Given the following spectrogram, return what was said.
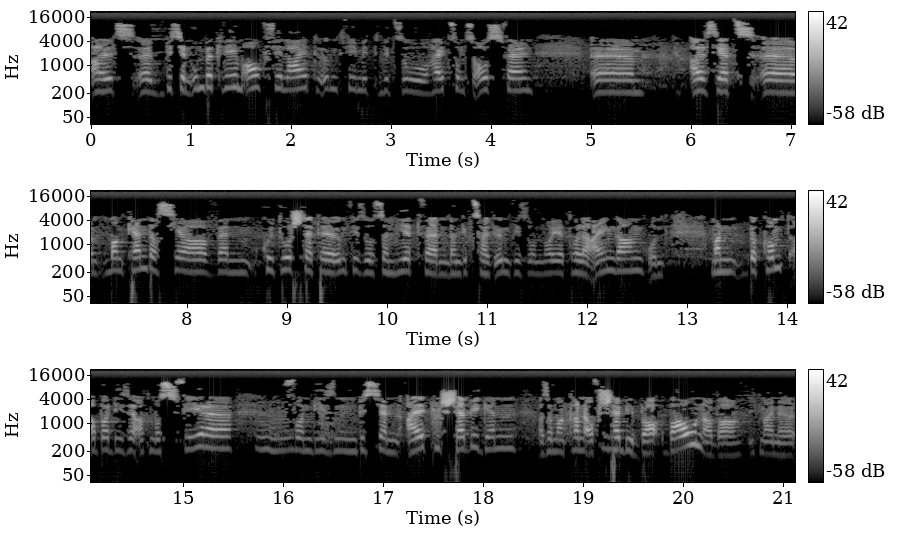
als ein äh, bisschen unbequem auch vielleicht irgendwie mit, mit so Heizungsausfällen. Ähm, als jetzt, äh, man kennt das ja, wenn Kulturstädte irgendwie so saniert werden, dann gibt es halt irgendwie so einen neuen toller Eingang und man bekommt aber diese Atmosphäre mhm. von diesen bisschen alten, schäbigen, also man kann auch schäbig ba bauen, aber ich meine,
